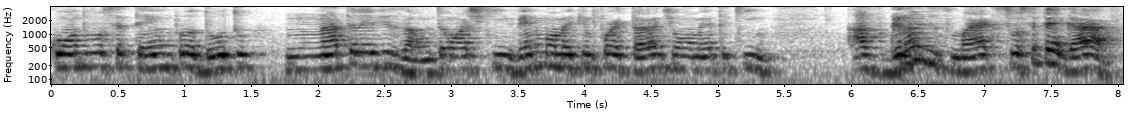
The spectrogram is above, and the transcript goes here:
quando você tem um produto na televisão. Então acho que vem um momento importante, um momento que as grandes marcas, se você pegar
